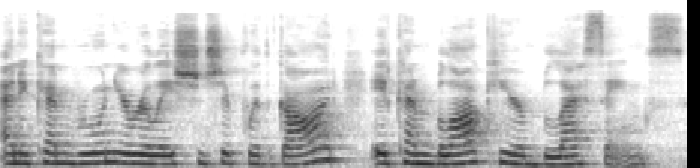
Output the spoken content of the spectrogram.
and it can ruin your relationship with God. It can block your blessings.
